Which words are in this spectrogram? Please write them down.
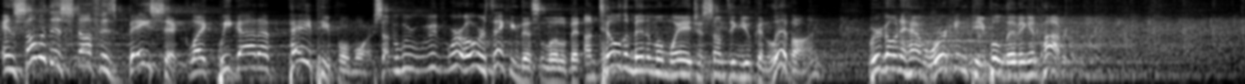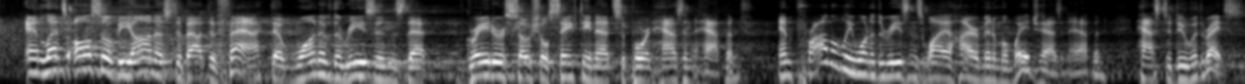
And some of this stuff is basic, like we gotta pay people more. Some, we're, we're overthinking this a little bit. Until the minimum wage is something you can live on, we're going to have working people living in poverty. And let's also be honest about the fact that one of the reasons that greater social safety net support hasn't happened, and probably one of the reasons why a higher minimum wage hasn't happened, has to do with race.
